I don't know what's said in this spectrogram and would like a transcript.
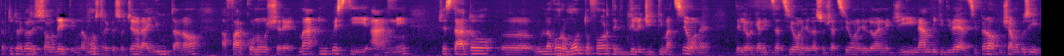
per tutte le cose che si sono dette, una mostra di questo genere aiuta no, a far conoscere, ma in questi anni c'è stato uh, un lavoro molto forte di delegittimazione delle organizzazioni, delle associazioni, delle ONG in ambiti diversi, però diciamo così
